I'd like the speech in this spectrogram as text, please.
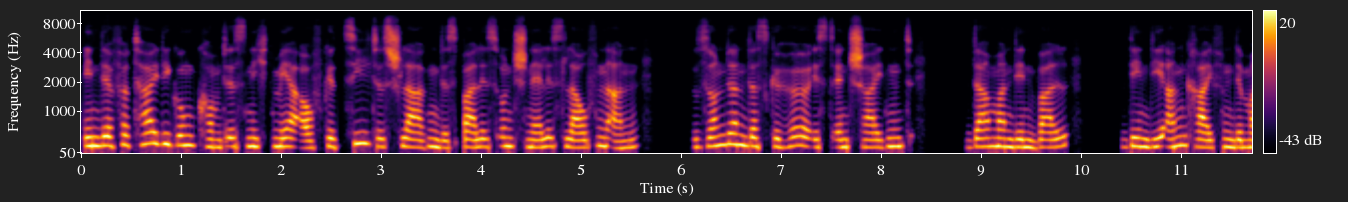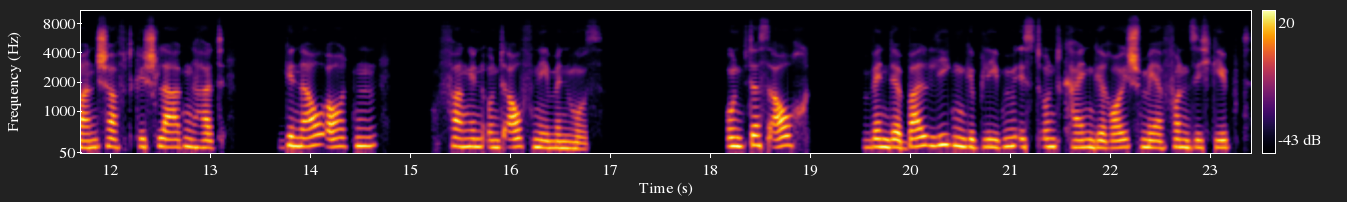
In der Verteidigung kommt es nicht mehr auf gezieltes Schlagen des Balles und schnelles Laufen an, sondern das Gehör ist entscheidend, da man den Ball, den die angreifende Mannschaft geschlagen hat, genau orten, fangen und aufnehmen muss. Und das auch, wenn der Ball liegen geblieben ist und kein Geräusch mehr von sich gibt.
